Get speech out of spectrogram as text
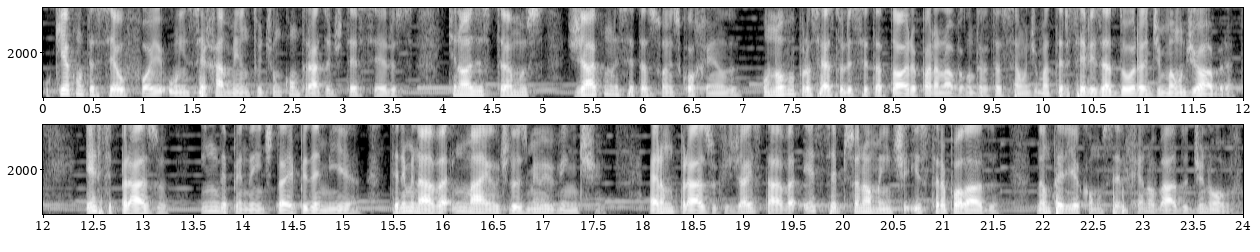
O que aconteceu foi o encerramento de um contrato de terceiros que nós estamos já com licitações correndo, um novo processo licitatório para a nova contratação de uma terceirizadora de mão de obra. Esse prazo independente da epidemia, terminava em maio de 2020. Era um prazo que já estava excepcionalmente extrapolado, não teria como ser renovado de novo.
